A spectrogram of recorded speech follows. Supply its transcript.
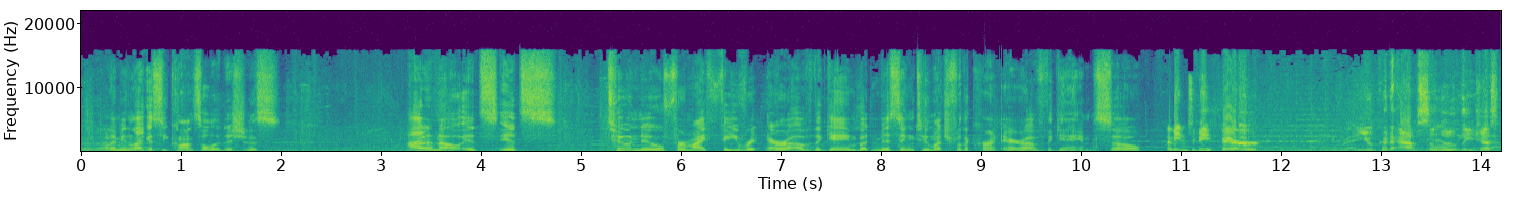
But I mean, Legacy Console Edition is. I don't know. It's it's too new for my favorite era of the game, but missing too much for the current era of the game. So I mean, to be fair, you could absolutely just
